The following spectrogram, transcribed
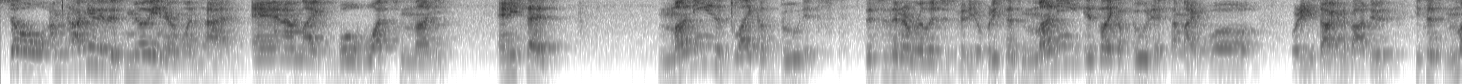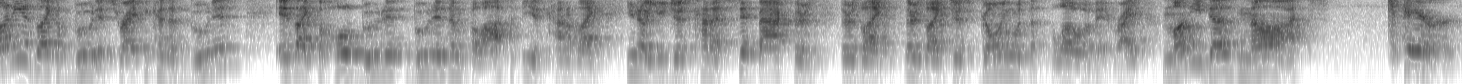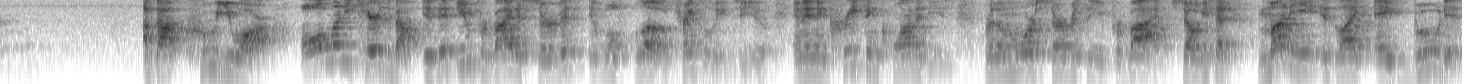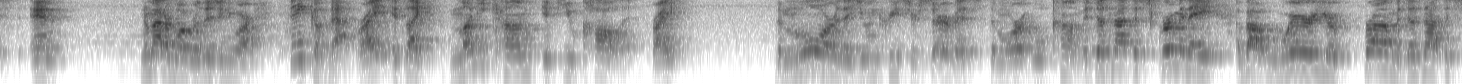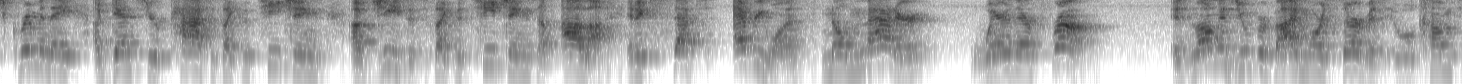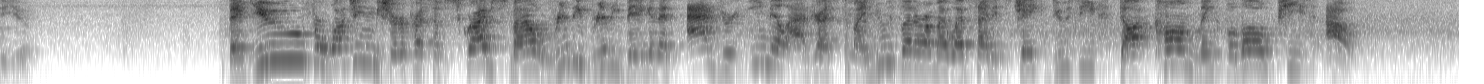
So I'm talking to this millionaire one time, and I'm like, well, what's money? And he says, money is like a Buddhist. This isn't a religious video, but he says, money is like a Buddhist. I'm like, whoa, what are you talking about, dude? He says, money is like a Buddhist, right? Because a Buddhist is like the whole Buddha, Buddhism philosophy is kind of like, you know, you just kind of sit back. There's, there's like, there's like just going with the flow of it, right? Money does not about who you are. All money cares about is if you provide a service, it will flow tranquilly to you and in increasing quantities for the more service that you provide. So he said, money is like a Buddhist. And no matter what religion you are, think of that, right? It's like money comes if you call it, right? The more that you increase your service, the more it will come. It does not discriminate about where you're from. It does not discriminate against your past. It's like the teachings of Jesus. It's like the teachings of Allah. It accepts everyone no matter where they're from. As long as you provide more service, it will come to you. Thank you for watching. Be sure to press subscribe, smile really, really big, and then add your email address to my newsletter on my website. It's jakeducey.com. Link below. Peace out.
